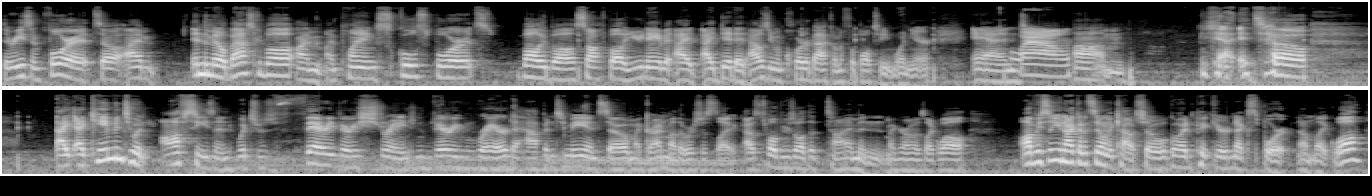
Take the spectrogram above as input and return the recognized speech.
the reason for it, so I'm in the middle of basketball. I'm I'm playing school sports, volleyball, softball, you name it. I I did it. I was even quarterback on a football team one year. And wow. Um, yeah, it's so. I, I came into an off season, which was very very strange and very rare to happen to me. And so my grandmother was just like i was 12 years old at the time and my grandma was like well obviously you're not going to sit on the couch so we'll go ahead and pick your next sport. And i'm like well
